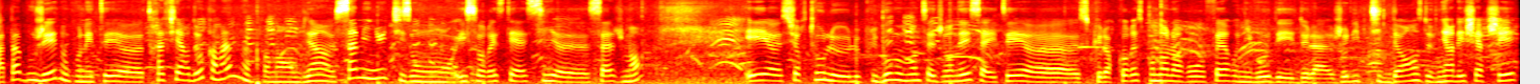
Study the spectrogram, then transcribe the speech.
à pas bouger, donc on était euh, très fiers d'eux quand même. Pendant bien euh, cinq minutes, ils, ont, ils sont restés assis sagement. Et surtout, le, plus beau moment de cette journée, ça a été ce que leurs correspondants leur ont offert au niveau de la jolie petite danse, de venir les chercher.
